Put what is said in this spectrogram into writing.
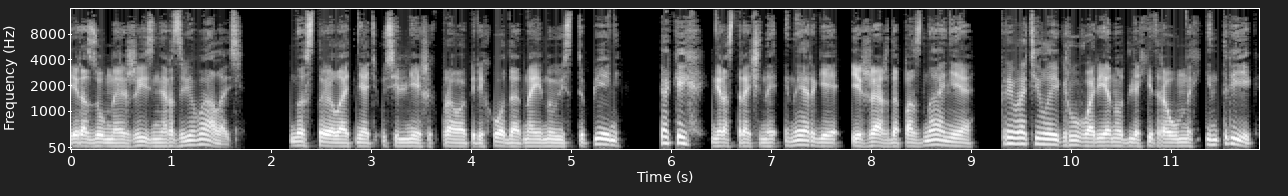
и разумная жизнь развивалась. Но стоило отнять у сильнейших право перехода на иную ступень, как их нерастраченная энергия и жажда познания превратила игру в арену для хитроумных интриг,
